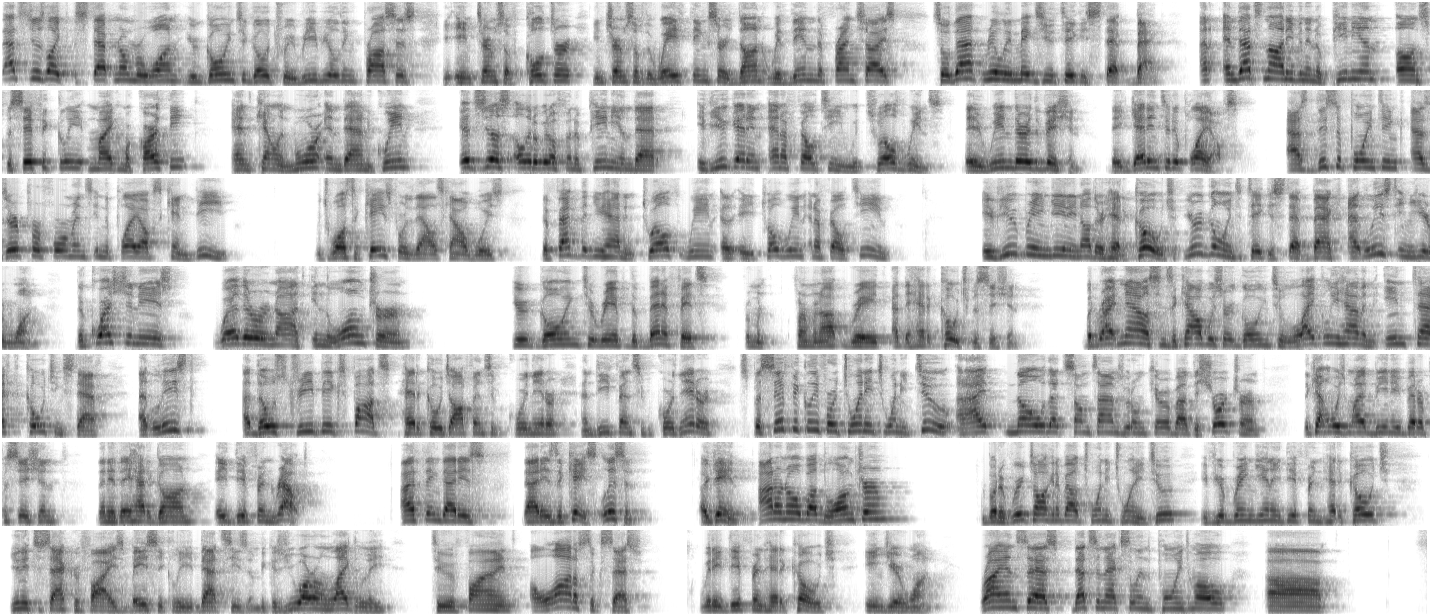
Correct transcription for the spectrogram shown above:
that's just like step number one. You're going to go through a rebuilding process in terms of culture, in terms of the way things are done within the franchise. So that really makes you take a step back. And, and that's not even an opinion on specifically Mike McCarthy and Kellen Moore and Dan Quinn. It's just a little bit of an opinion that if you get an NFL team with 12 wins, they win their division, they get into the playoffs. As disappointing as their performance in the playoffs can be, which was the case for the Dallas Cowboys, the fact that you had a 12 win a 12 win NFL team, if you bring in another head coach, you're going to take a step back at least in year 1. The question is whether or not in the long term you're going to reap the benefits from an from an upgrade at the head coach position. But right now, since the Cowboys are going to likely have an intact coaching staff, at least at those three big spots head coach, offensive coordinator, and defensive coordinator specifically for 2022. And I know that sometimes we don't care about the short term. The Cowboys might be in a better position than if they had gone a different route. I think that is that is the case. Listen, again, I don't know about the long term, but if we're talking about 2022, if you're bringing in a different head coach, you need to sacrifice basically that season because you are unlikely to find a lot of success with a different head coach in year one. Ryan says, That's an excellent point, Mo. Uh,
